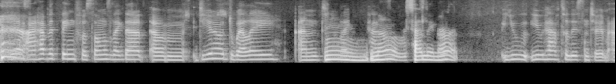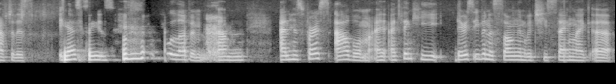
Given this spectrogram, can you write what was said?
yeah, I have a thing for songs like that. Um, do you know Dwele? And mm, like, no, sadly not. You you have to listen to him after this. It, yes, please. you will love him. Um, and his first album, I, I think he there's even a song in which he sang like a,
